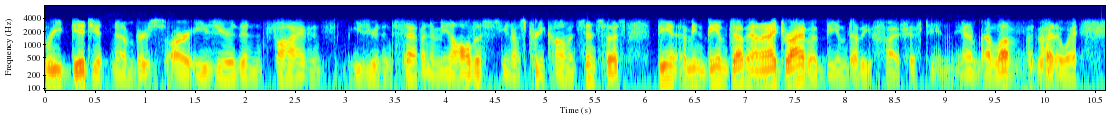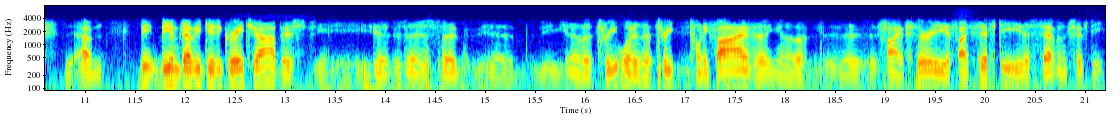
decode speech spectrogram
three-digit numbers are easier than five and easier than seven. I mean, all this, you know, is pretty common sense. So that's, I mean, BMW, and I drive a BMW 550, and, I love it, by the way. Um, BMW did a great job. There's, there's the, uh, you know, the three, what is it, 325, the, you know, the, the, the 530, the 550, the 750.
